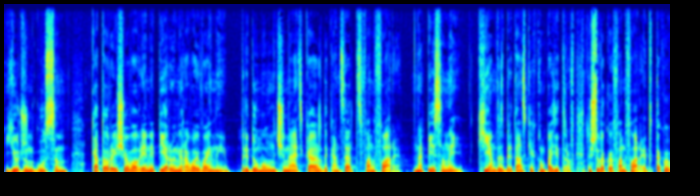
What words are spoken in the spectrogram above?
Юджин Гуссен, который еще во время Первой мировой войны придумал начинать каждый концерт с фанфары, написанной кем-то из британских композиторов. То есть что такое фанфара? Это такой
